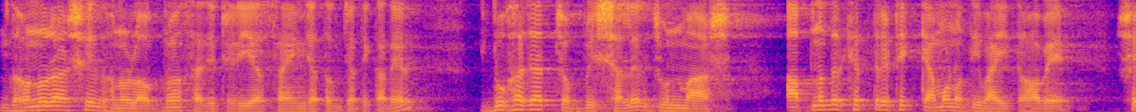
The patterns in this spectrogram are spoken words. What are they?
ধনুরাশি, ধনুলগ্ন স্যাজিটেরিয়াস সাইন জাতক জাতিকাদের দু হাজার চব্বিশ সালের জুন মাস। আপনাদের ক্ষেত্রে ঠিক কেমন অতিবাহিত হবে সে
